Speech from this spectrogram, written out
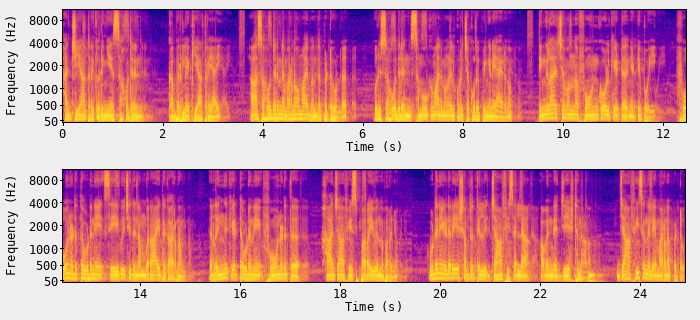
ഹജ്ജ് യാത്രയ്ക്കൊരുങ്ങിയ സഹോദരൻ ഖബറിലേക്ക് യാത്രയായി. ആ സഹോദരന്റെ മരണവുമായി ബന്ധപ്പെട്ടുകൊണ്ട് ഒരു സഹോദരൻ സമൂഹ മാധ്യമങ്ങളിൽ കുറിച്ച കുറിപ്പിങ്ങനെയായിരുന്നു തിങ്കളാഴ്ച വന്ന ഫോൺ കോൾ കേട്ട് ഞെട്ടിപ്പോയി. ഫോൺ എടുത്ത ഉടനെ സേവ് ചെയ്ത നമ്പർ ആയത് കാരണം റിങ് കേട്ട ഉടനെ ഫോൺ എടുത്ത് ഹാ ജാഫീസ് പറയൂ എന്ന് പറഞ്ഞു. ഉടനെ ഇടറിയ ശബ്ദത്തിൽ ജാഫീസ് അല്ല അവന്റെ ജ്യേഷ്ഠനാണ്. ജാഫീസ് ഇന്നലെ മരണപ്പെട്ടു.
